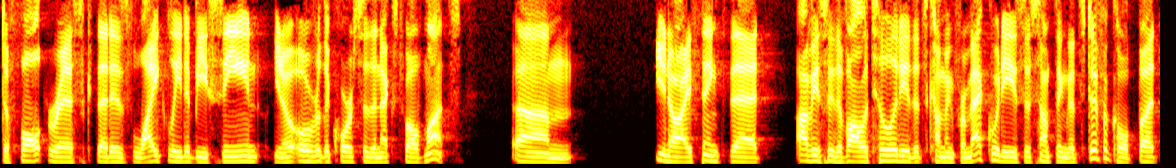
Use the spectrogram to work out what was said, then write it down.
default risk that is likely to be seen, you know, over the course of the next 12 months. Um, you know, I think that obviously the volatility that's coming from equities is something that's difficult, but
